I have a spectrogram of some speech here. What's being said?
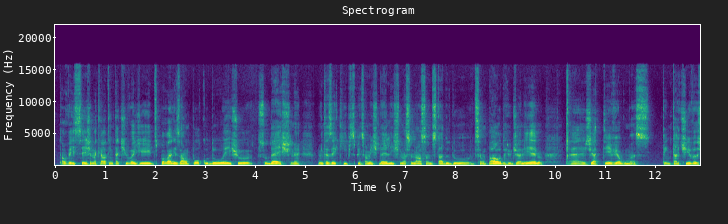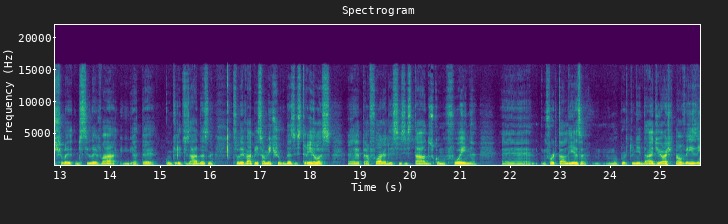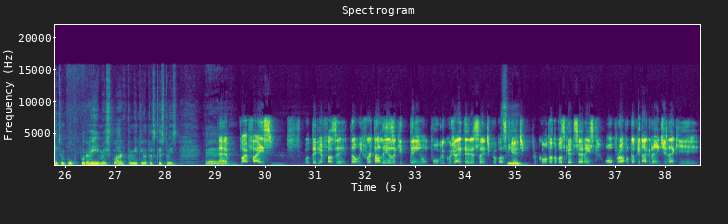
talvez seja naquela tentativa de despolarizar um pouco do eixo sudeste, né? Muitas equipes, principalmente da elite nacional, são do estado do, de São Paulo, do Rio de Janeiro, é, já teve algumas tentativas de se levar, e até concretizadas, né, de se levar principalmente o jogo das estrelas é, para fora desses estados, como foi né, é, em Fortaleza, uma oportunidade, eu acho que talvez entre um pouco por aí, mas claro que também tem outras questões. É, é faz poderia fazer então em Fortaleza, que tem um público já interessante para o basquete, Sim. por conta do basquete cearense, ou o próprio Campina Grande, né, que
